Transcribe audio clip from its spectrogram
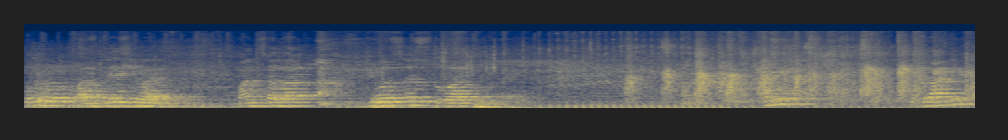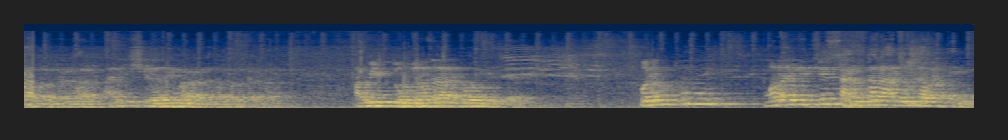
वाचल्याशिवाय माणसाला दिवसच वाद होत आहे आणि ग्रामीण भागात आणि शहरी भागातला प्रकार. आम्ही दोघांचा अनुभव घेतला परंतु मला निश्चित सांगताना आनंद वाटेल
